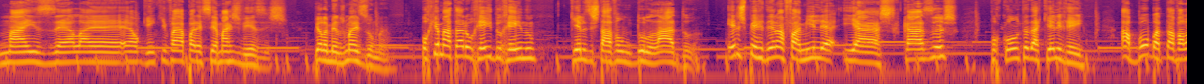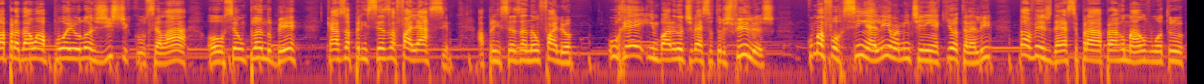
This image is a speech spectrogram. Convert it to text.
mas ela é, é alguém que vai aparecer mais vezes. Pelo menos mais uma. Porque mataram o rei do reino que eles estavam do lado. Eles perderam a família e as casas por conta daquele rei. A boba tava lá para dar um apoio logístico, sei lá, ou ser um plano B, caso a princesa falhasse. A princesa não falhou. O rei, embora não tivesse outros filhos, com uma forcinha ali, uma mentirinha aqui, outra ali, talvez desse para arrumar um outro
